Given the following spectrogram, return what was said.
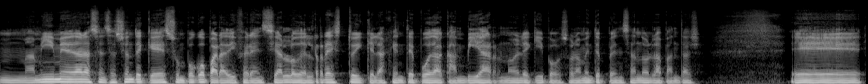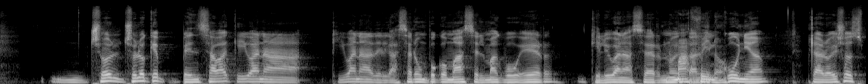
Mm, A mí me da la sensación de que es un poco para diferenciarlo del resto y que la gente pueda cambiar ¿no? el equipo, solamente pensando en la pantalla. Eh, yo, yo lo que pensaba que iban a que iban a adelgazar un poco más el MacBook Air, que lo iban a hacer no Más tan fino. en cuña. Claro, ellos,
